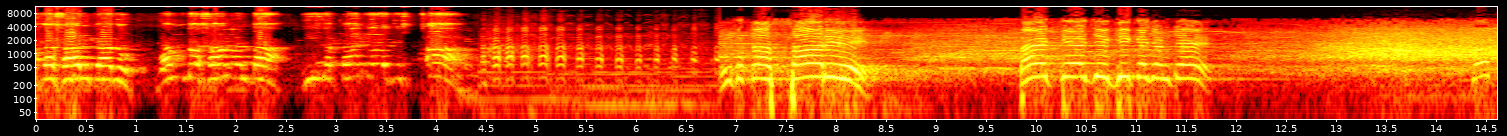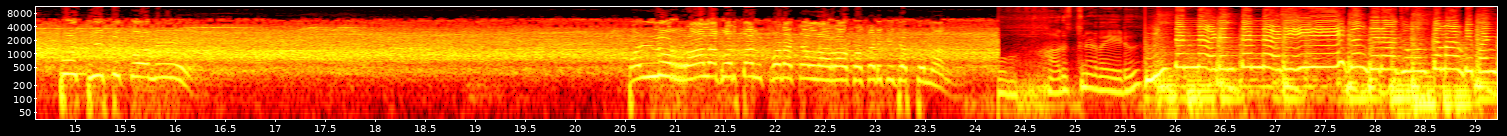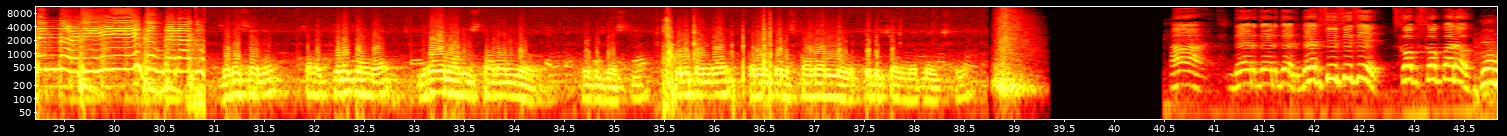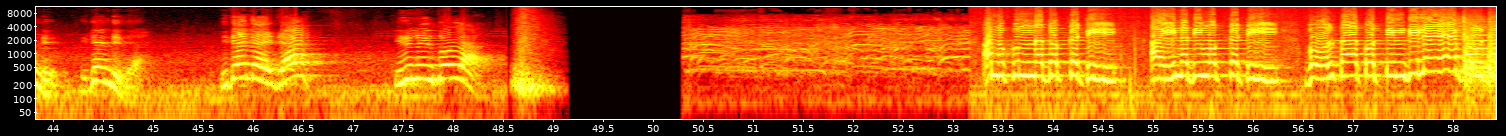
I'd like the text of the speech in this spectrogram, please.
ఒకసారి కాదు వంద సార్లు అంట ఈజ్ ప్యాకేజ్ ఇస్తా ఇంకొకసారి ప్యాకేజీ గీకేజ్ అంటే తప్పు తీసుకొని పళ్ళు రాళ్ళ కొడతాను కొడకల్లారా ఒక్కొక్కడికి చెప్తున్నాను. అరుస్తున్నాడు భయ్యుడు మింటన్నాడంటన్నాడే జనసేన చాలా కీలకంగా ఇరవై నాలుగు స్థానాల్లో పోటీ చేస్తుంది. కీలకంగా ఇరవై కొన్ని స్థానాల్లో పోటీ చేయాలని నిర్ణయించుకున్నాం. దేర్ దేర్ దేర్ దేర్ సి సి సి. స్కోప్ స్కోప్ కరో ఇదేంది? ఇదేంది ఇదే? ఇదేందా ఇదే? ఇది నేను చూడలే. అనుకున్నదొక్కటి అయినది ఒక్కటి బోల్తా కొట్టిందిలే పిట్ట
